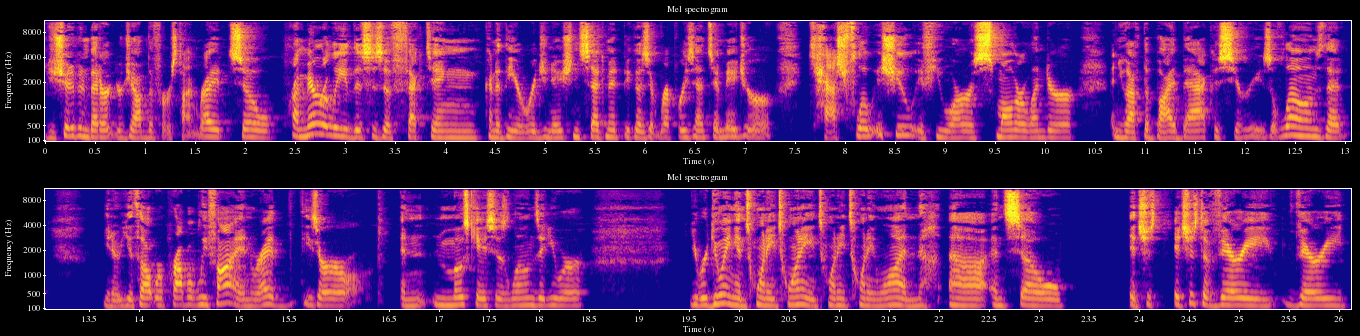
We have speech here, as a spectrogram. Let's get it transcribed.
you should have been better at your job the first time, right? So primarily this is affecting kind of the origination segment because it represents a major cash flow issue. If you are a smaller lender and you have to buy back a series of loans that, you know, you thought were probably fine, right? These are in most cases loans that you were, you were doing in 2020, 2021. Uh, and so it's just, it's just a very, very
